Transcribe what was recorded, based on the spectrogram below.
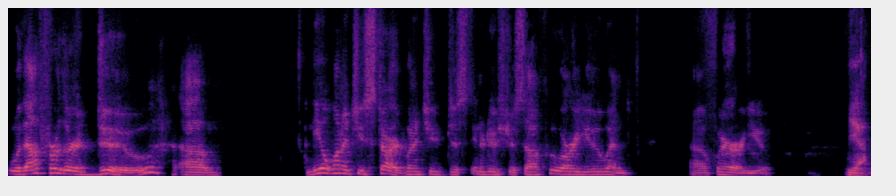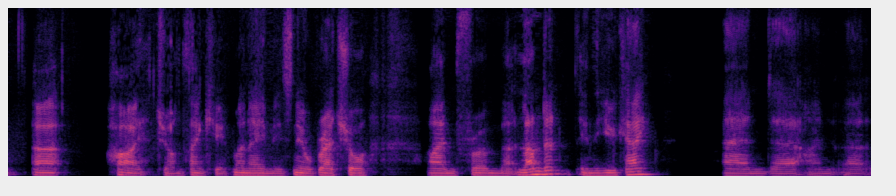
without further ado, um, Neil, why don't you start? Why don't you just introduce yourself? Who are you and uh, where are you? Yeah. Uh, hi, John. Thank you. My name is Neil Bradshaw. I'm from uh, London in the UK, and uh, I uh,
